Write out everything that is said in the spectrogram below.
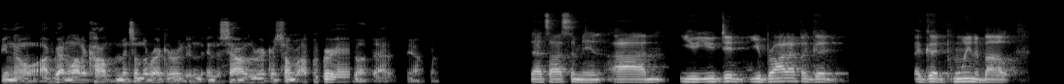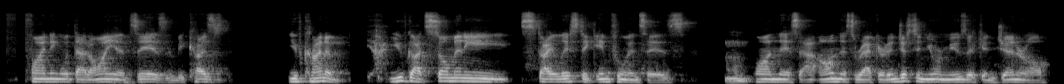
You know, I've gotten a lot of compliments on the record and, and the sound of the record, so I'm, I'm very happy about that. Yeah. That's awesome, man. Um, you you did you brought up a good a good point about finding what that audience is, and because you've kind of you've got so many stylistic influences Mhm. on this on this record, and just in your music in general.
